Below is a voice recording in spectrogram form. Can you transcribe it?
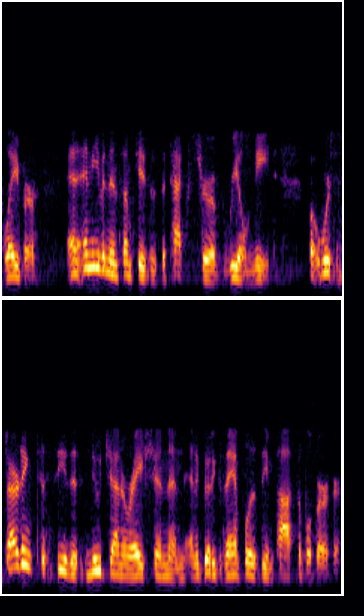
flavor, and, and even in some cases, the texture of real meat. But we're starting to see this new generation, and, and a good example is the Impossible Burger.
